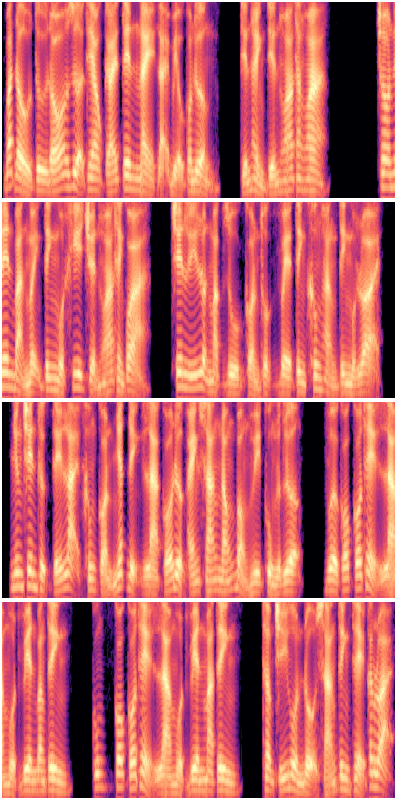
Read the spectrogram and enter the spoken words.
bắt đầu từ đó dựa theo cái tên này đại biểu con đường, tiến hành tiến hóa thăng hoa. Cho nên bản mệnh tinh một khi chuyển hóa thành quả trên lý luận mặc dù còn thuộc về tinh không hàng tinh một loại, nhưng trên thực tế lại không còn nhất định là có được ánh sáng nóng bỏng huy cùng lực lượng, vừa có có thể là một viên băng tinh, cũng có có thể là một viên ma tinh, thậm chí hồn độ sáng tinh thể các loại.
